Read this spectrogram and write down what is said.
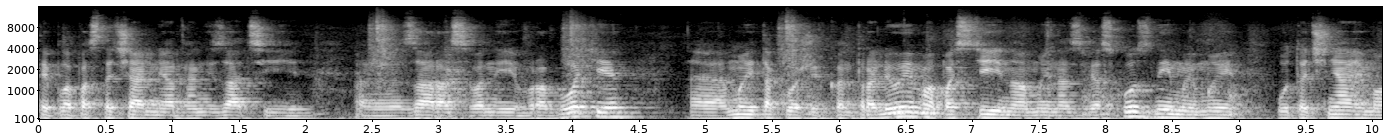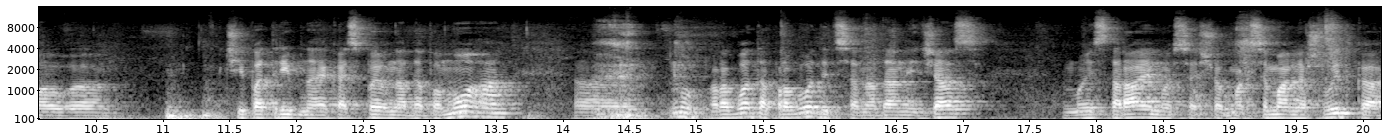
теплопостачальні організації зараз вони в роботі. Е, Ми також їх контролюємо постійно. Ми на зв'язку з ними. Ми уточняємо, чи потрібна якась певна допомога. Е, Ну, робота проводиться на даний час. Ми стараємося, щоб максимально швидко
